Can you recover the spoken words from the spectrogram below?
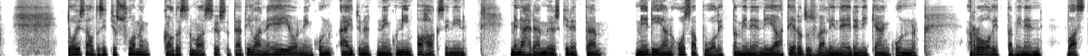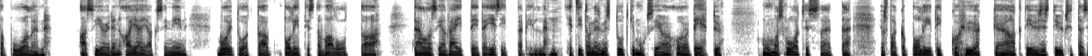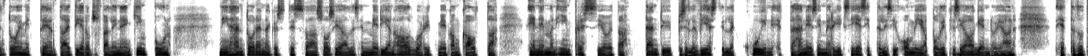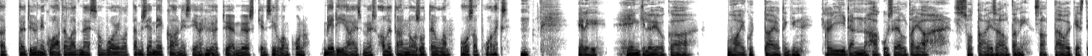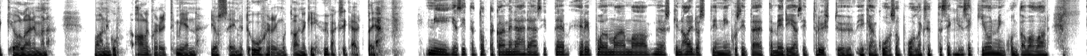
Toisaalta sitten jos Suomen kaltaisessa maassa, jossa tämä tilanne ei ole niin kuin äitynyt niin, kuin niin pahaksi, niin me nähdään myöskin, että median osapuolittaminen ja tiedotusvälineiden ikään kuin roolittaminen vastapuolen asioiden ajajaksi, niin voi tuottaa poliittista valuuttaa tällaisia väitteitä esittäville. Mm. Sitten on esimerkiksi tutkimuksia on tehty muun muassa Ruotsissa, että jos vaikka poliitikko hyökkää aktiivisesti yksittäisen toimittajan tai tiedotusvälineen kimppuun, niin hän todennäköisesti saa sosiaalisen median algoritmiikan kautta enemmän impressioita tämän tyyppiselle viestille kuin että hän esimerkiksi esittelisi omia poliittisia agendojaan. Että tota, täytyy niin kuin ajatella, että näissä on, voi olla tämmöisiä mekaanisia hyötyjä myöskin silloin, kun media esimerkiksi aletaan osoitella osapuoleksi. Hmm. Eli henkilö, joka vaikuttaa jotenkin riidanhakuselta ja sotaisalta, niin saattaa oikeastikin olla enemmän vaan niin kuin algoritmien, jos ei nyt uhri, mutta ainakin hyväksikäyttäjä. Niin, ja sitten totta kai me nähdään sitten eri puolilla maailmaa myöskin aidosti niin kuin sitä, että media sitten ryhtyy ikään kuin osapuoleksi, että sekin, mm. sekin on niin kuin tavallaan,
